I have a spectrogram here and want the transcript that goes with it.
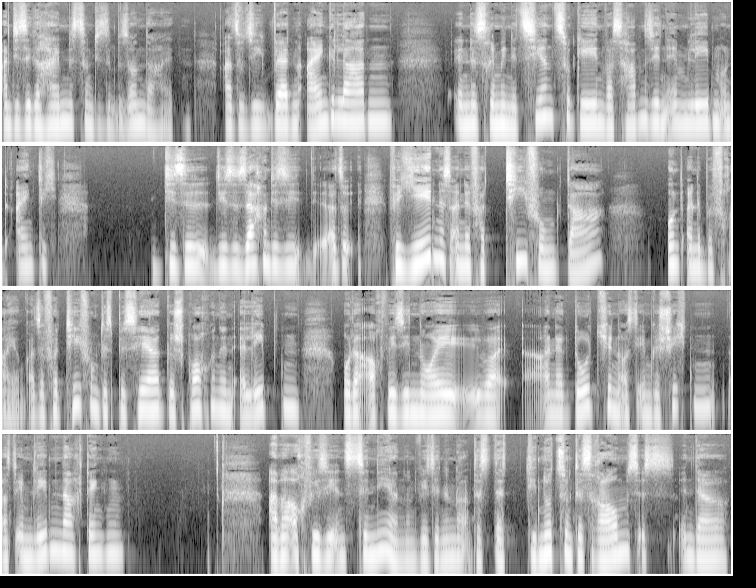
an diese Geheimnisse und diese Besonderheiten. Also sie werden eingeladen, in das Reminiszieren zu gehen, was haben sie in ihrem Leben und eigentlich diese, diese Sachen, die sie, also für jeden ist eine Vertiefung da und eine Befreiung. Also Vertiefung des bisher Gesprochenen, Erlebten oder auch wie sie neu über Anekdotchen aus ihrem Geschichten, aus ihrem Leben nachdenken, aber auch wie sie inszenieren und wie sie den, das, das, die Nutzung des Raums ist in der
